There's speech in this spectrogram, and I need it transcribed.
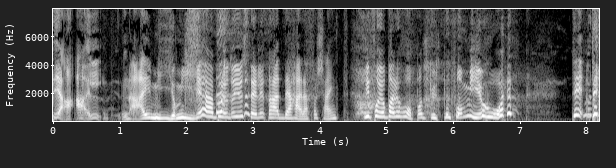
Ja, nei, mye og mye. Jeg har prøvd å justere litt. Nei, det her er for seint. Vi får jo bare håpe at gutten får mye hår. Det, det.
